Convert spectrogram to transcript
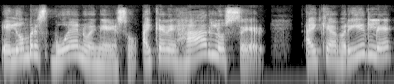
El hombre es bueno en eso, hay que dejarlo ser. Hay que abrirle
